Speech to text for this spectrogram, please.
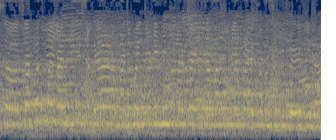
स- सर्वच महिलांनी सगळ्या माझ्या मैत्रिणींनी मुलाच्या एक्झाम असून या कार्यक्रमासाठी वेळ दिला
